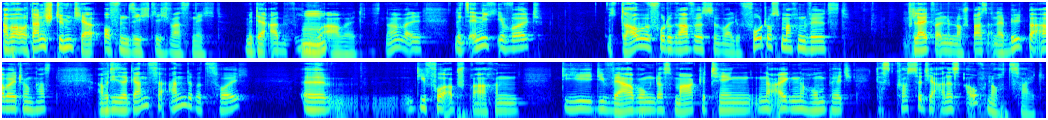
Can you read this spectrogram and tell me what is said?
Aber auch dann stimmt ja offensichtlich was nicht mit der Art, wie mhm. du arbeitest. Ne? Weil letztendlich, ihr wollt, ich glaube, Fotograf wirst du, weil du Fotos machen willst, vielleicht weil du noch Spaß an der Bildbearbeitung hast, aber dieser ganze andere Zeug, äh, die Vorabsprachen, die, die Werbung, das Marketing, eine eigene Homepage, das kostet ja alles auch noch Zeit.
